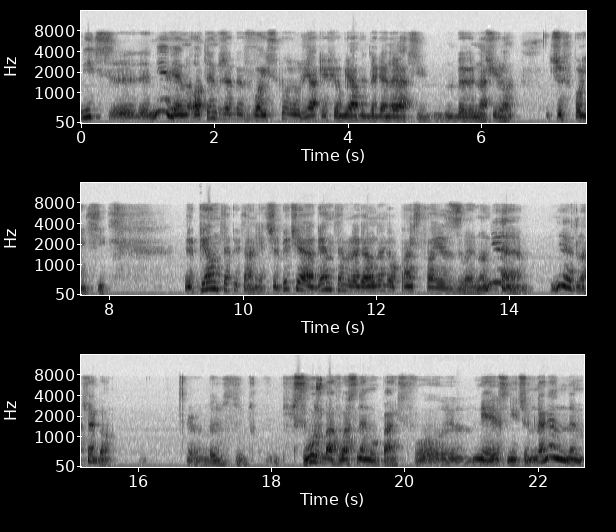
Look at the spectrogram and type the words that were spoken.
nic y, nie wiem o tym, żeby w wojsku jakieś objawy degeneracji były nasilone, czy w policji. Piąte pytanie. Czy bycie agentem legalnego państwa jest złe? No nie. Nie. Dlaczego? Służba własnemu państwu nie jest niczym nagannym.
